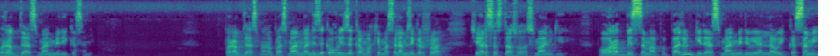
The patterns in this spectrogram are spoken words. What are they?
پرب د اسمان مې دی قسم پرب د اسمان او په اسمان باندې ذکر خوري ذکر مخکې مثلا ذکر شو چې هر سستاسو اسمان کې او رب السما په پالون کې د اسمان مې دی وی الله وی قسمی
